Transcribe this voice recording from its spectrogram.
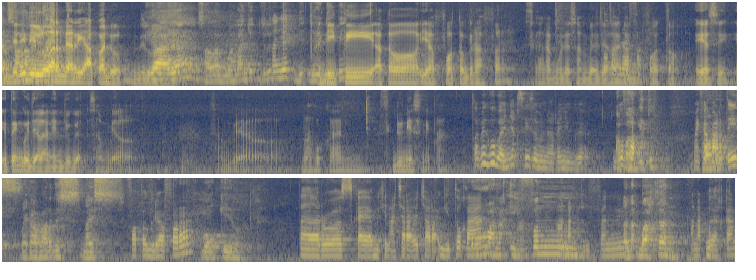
yang jadi di luar dari apa dulu? Di Iya, luar iya, yang salah gua lanjut. Lanjut. Di, jadi DP atau ya fotografer sekarang udah sambil jalanin Fotografer. foto iya sih itu yang gue jalanin juga sambil sambil melakukan si dunia seni peran Tapi gue banyak sih sebenarnya juga. Gue Apa gitu? Makeup artist, Makeup artist, nice. fotografer, Gokil. terus kayak bikin acara-acara gitu kan. Oh, anak event. Anak event. Anak bahkan. Anak bahkan,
